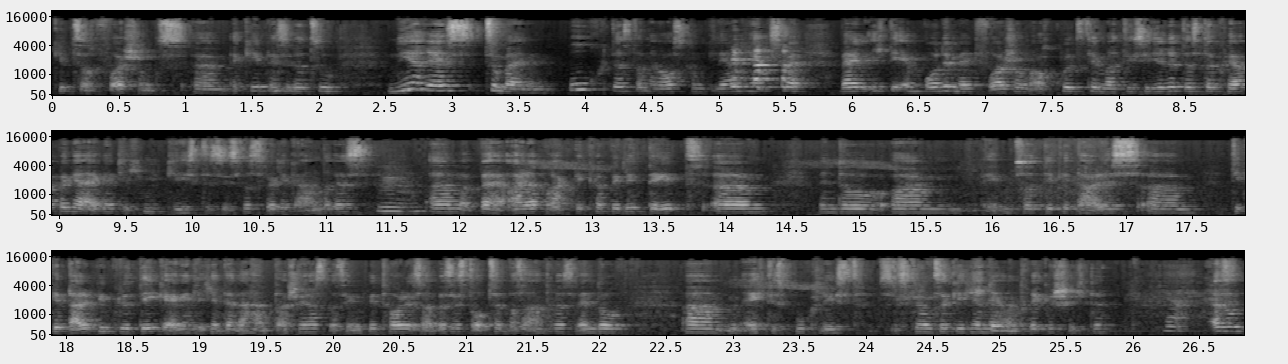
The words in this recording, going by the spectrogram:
Gibt es auch Forschungsergebnisse dazu. Näheres zu meinem Buch, das dann rauskommt, Lernhacks, weil, weil ich die Embodiment-Forschung auch kurz thematisiere, dass der Körper ja eigentlich mitliest. Das ist was völlig anderes mhm. ähm, bei aller Praktikabilität, ähm, wenn du ähm, eben so ein digitales, ähm, digitale Bibliothek eigentlich in deiner Handtasche hast, was irgendwie toll ist, aber es ist trotzdem was anderes, wenn du ähm, ein echtes Buch liest. Das ist für unser Gehirn Stimmt. eine andere Geschichte. Ja. Also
